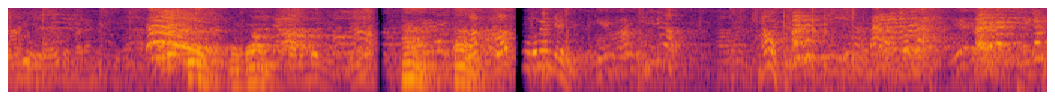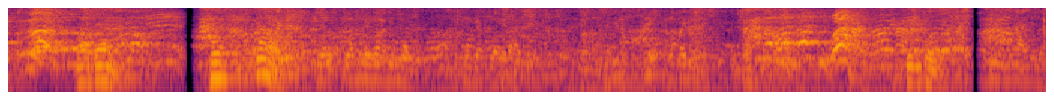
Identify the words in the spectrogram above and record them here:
ตามที่ผมเคยรู้สึกมานะ เอ๊ะได้แต้มก็ดับเบิ้ลห้าเก้ารับรับกูก็แม่นดิเอ้าได้แต้มหกเก้าตัวตัวมันเลยว่ามันมองมองยักตัวไม่ได้พี่นุ๊กพี่นุ๊กผมไปด้วยไหนเพียงทรง พี่นุ๊กไม่ได้เลย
